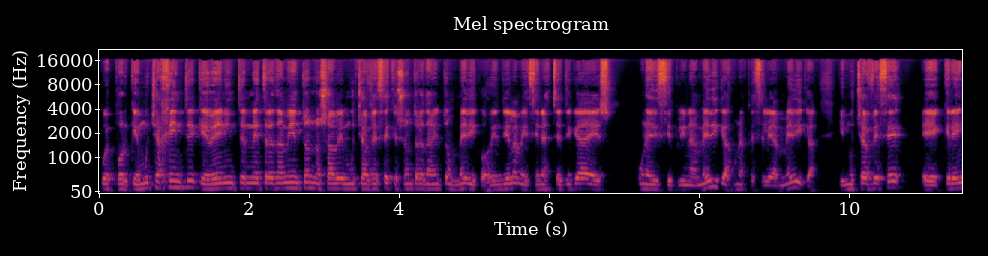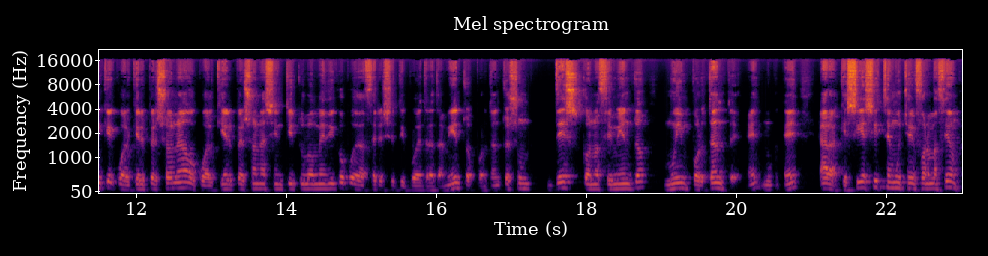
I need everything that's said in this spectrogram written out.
Pues porque mucha gente que ve en Internet tratamientos no sabe muchas veces que son tratamientos médicos. Hoy en día la medicina estética es una disciplina médica, una especialidad médica y muchas veces eh, creen que cualquier persona o cualquier persona sin título médico puede hacer ese tipo de tratamientos. Por tanto, es un desconocimiento muy importante. ¿eh? ¿Eh? Ahora, que sí existe mucha información,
